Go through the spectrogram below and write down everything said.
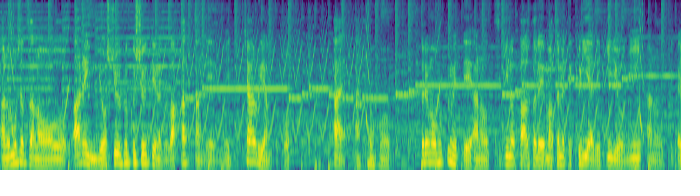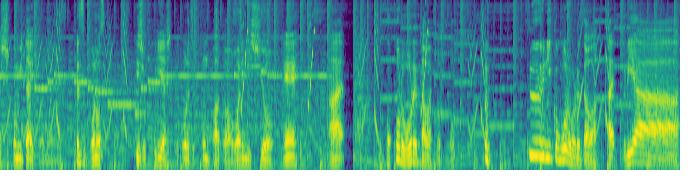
あのもう一つあのある意味予習復習っていうので分かったんでめっちゃあるやんここ。はい。あのそれも含めてあの次のパートでまとめてクリアできるようにあの一回仕込みたいと思います。とりあえずこの以上クリアしたところで今パートは終わりにしようね。はい。心折れたわちょっと。普通に心折れたわ。はいクリア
